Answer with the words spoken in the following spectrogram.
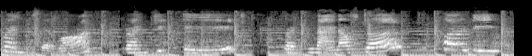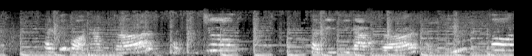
27. 28. 29 after 30. 31 after 32. 33 after 34,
